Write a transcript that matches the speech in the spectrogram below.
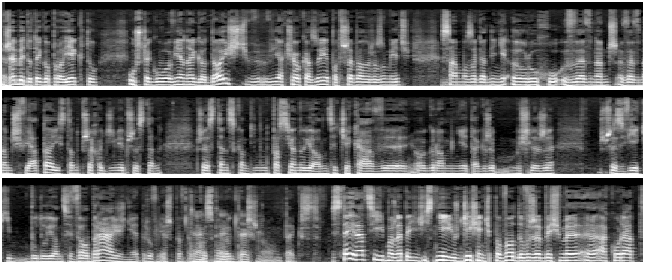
Żeby do tego projektu uszczegółowionego dojść, jak się okazuje, potrzeba zrozumieć samo zagadnienie ruchu wewnątrz, wewnątrz świata i stąd przechodzimy przez ten, przez ten skądinąd pasjonujący, ciekawy, ogromnie, także myślę, że przez wieki budujący wyobraźnię, również pewną tak, kosmologiczną tak, tak. tekst. Z tej racji, można powiedzieć, istnieje już 10 powodów, żebyśmy e, akurat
